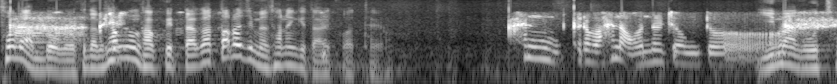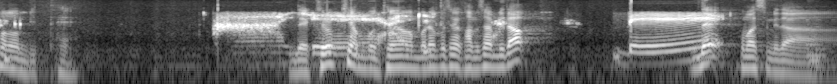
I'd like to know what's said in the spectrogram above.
손해 안 아, 보고 그다음 그래. 현금 갖고 있다가 떨어지면 사는 게 나을 것 같아요. 한 그러면 한 어느 정도 2만 5천 원 밑에. 아, 네, 예. 그렇게 한번 대응 한번 해보세요. 감사합니다. 네. 네, 고맙습니다.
